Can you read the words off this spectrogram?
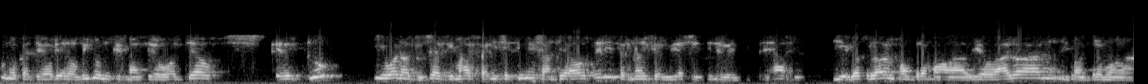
uno categoría 2001 que es Mateo Volteado, que es del club. Y bueno, quizás el que más experiencia tiene es Santiago Oteri, pero no hay que olvidarse que tiene 23 años. Y del otro lado encontramos a Diego Galván, encontramos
